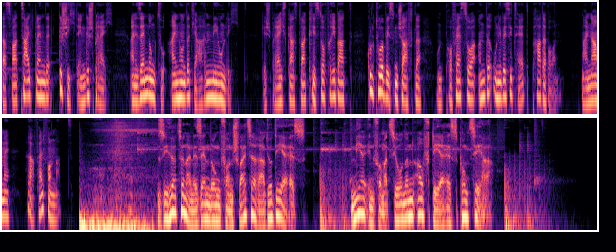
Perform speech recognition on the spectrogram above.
Das war Zeitblende Geschichte im Gespräch. Eine Sendung zu 100 Jahren Neonlicht. Gesprächsgast war Christoph Ribat, Kulturwissenschaftler und Professor an der Universität Paderborn. Mein Name Raphael von Matt. Sie hörten eine Sendung von Schweizer Radio DRS. Mehr Informationen auf drs.ch.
